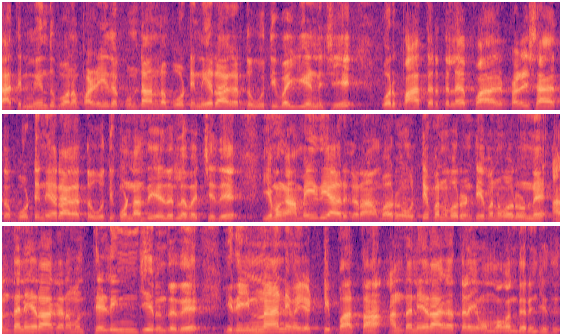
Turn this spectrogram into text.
ராத்திரி மீந்து போன பழையதை குண்டானில் போட்டு நீராகரத்தை ஊற்றி வையன்னுச்சு. ஒரு பாத்திரத்தில் ப பழைய சாதத்தை போட்டு நீராகரத்தை ஊற்றி கொண்டாந்து எதிரில் வச்சுது. இவங்க அமைதியாக இருக்கிறான். வரும் டிஃபன் வரும் டிஃபன் வரும்னு அந்த நீராகரமும் தெளிஞ்சு இருந்தது. இது இன்னான்னு இவன் எட்டி பார்த்தான். அந்த நீராகரத்தில் இவன் முகம் தெரிஞ்சுது.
